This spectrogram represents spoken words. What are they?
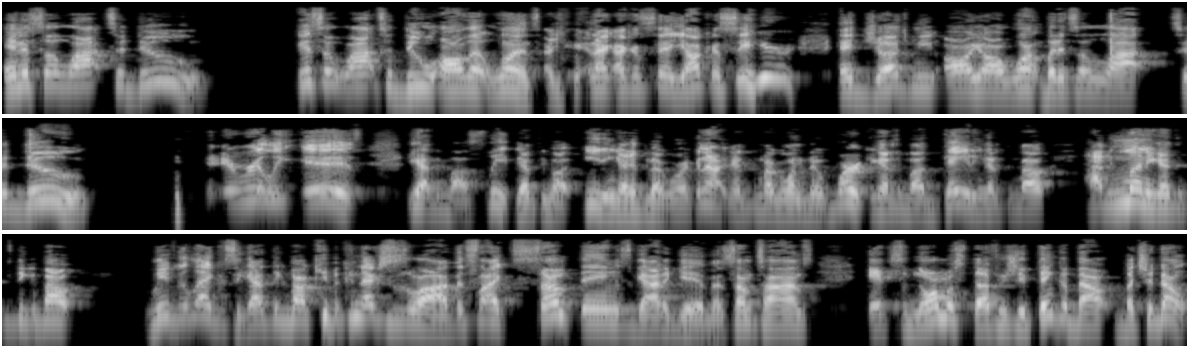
And it's a lot to do. It's a lot to do all at once. And like, like I said, y'all can sit here and judge me all y'all want, but it's a lot to do. It really is. You got to think about sleep. You got to think about eating. You got to think about working out. You got to think about going to work. You got to think about dating. You got to think about having money. You got to think about leaving a legacy. You got to think about keeping connections alive. It's like some things got to give. And sometimes it's normal stuff you should think about, but you don't.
